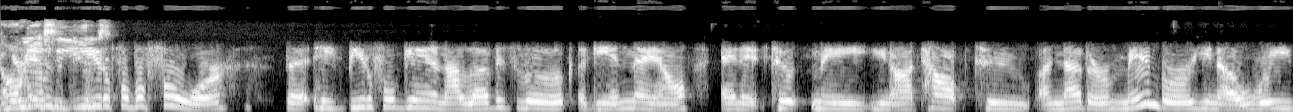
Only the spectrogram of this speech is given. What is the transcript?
Oh, yes, he was he is. beautiful before, but he's beautiful again and I love his look again now and it took me, you know, I talked to another member, you know, we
